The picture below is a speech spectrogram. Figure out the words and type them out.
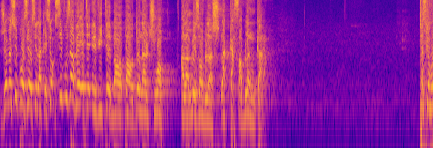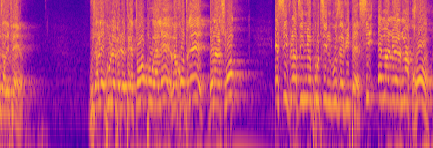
Je me suis posé aussi la question, si vous avez été invité par, Donald Trump à la Maison Blanche, la Casa Blanca, qu'est-ce que vous allez faire? Vous allez vous lever de très tôt pour aller rencontrer Donald Trump? Et si Vladimir Poutine vous invitait Si Emmanuel Macron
